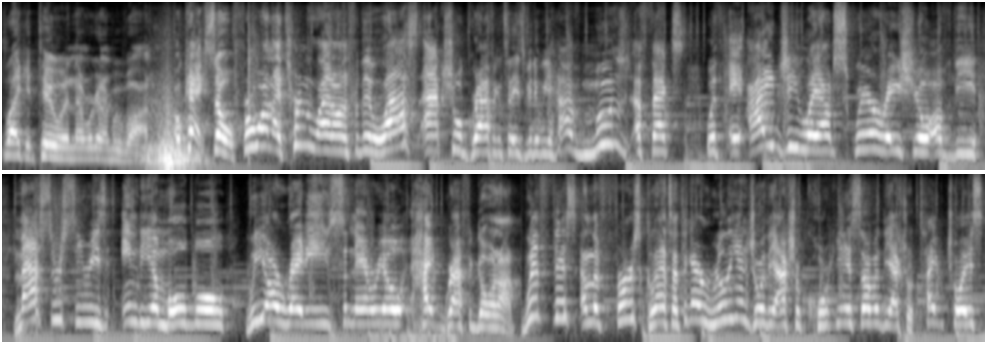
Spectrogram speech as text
like it too, and then we're gonna move on. Okay, so for one, I turned the light on for the last actual graphic in today's video. We have Moon's effects with a IG layout square ratio of the Master Series India Mobile. We are ready scenario hype graphic going on. With this, on the first glance, I think I really enjoy the actual quirkiness of it, the actual type choice.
